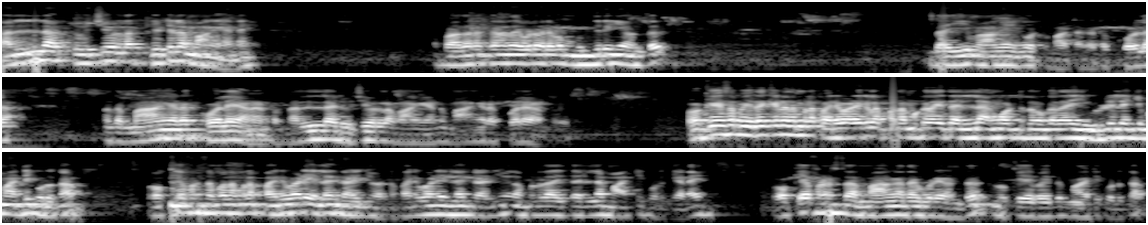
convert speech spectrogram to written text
നല്ല രുചിയുള്ള കിടില മാങ്ങയാണേ. അപ്പോൾ അതിനൊക്കെ ഇവിടെ വരുമ്പോൾ മുന്തിരിങ്ങയുണ്ട്. ഈ മാങ്ങ ഇങ്ങോട്ട് മാറ്റാം കേട്ടോ. കൊല. അത് മാങ്ങയുടെ കൊലയാണ് കേട്ടോ. നല്ല രുചിയുള്ള മാങ്ങയാണ്. മാങ്ങയുടെ കൊലയാണ് ഓക്കെ സാർ അപ്പോൾ ഇതൊക്കെയാണ് നമ്മുടെ പരിപാടികൾ. അപ്പോൾ നമുക്ക് ഇതെല്ലാം അങ്ങോട്ട് നമുക്ക് ഈ ഉള്ളിലേക്ക് മാറ്റി കൊടുക്കാം. ഓക്കെ ഫ്രണ്ട്സ് അപ്പോൾ നമ്മളെ പരിപാടി എല്ലാം കഴിഞ്ഞു കേട്ടോ. പരിപാടി എല്ലാം കഴിഞ്ഞു. നമ്മൾ ദാ ഇതെല്ലാം മാറ്റി കൊടുക്കണേ ഓക്കെ ഫ്രണ്ട്സ് മാങ്ങ ഇവിടെ ഉണ്ട്. ഓക്കെ ഇത് മാറ്റി കൊടുക്കാം.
